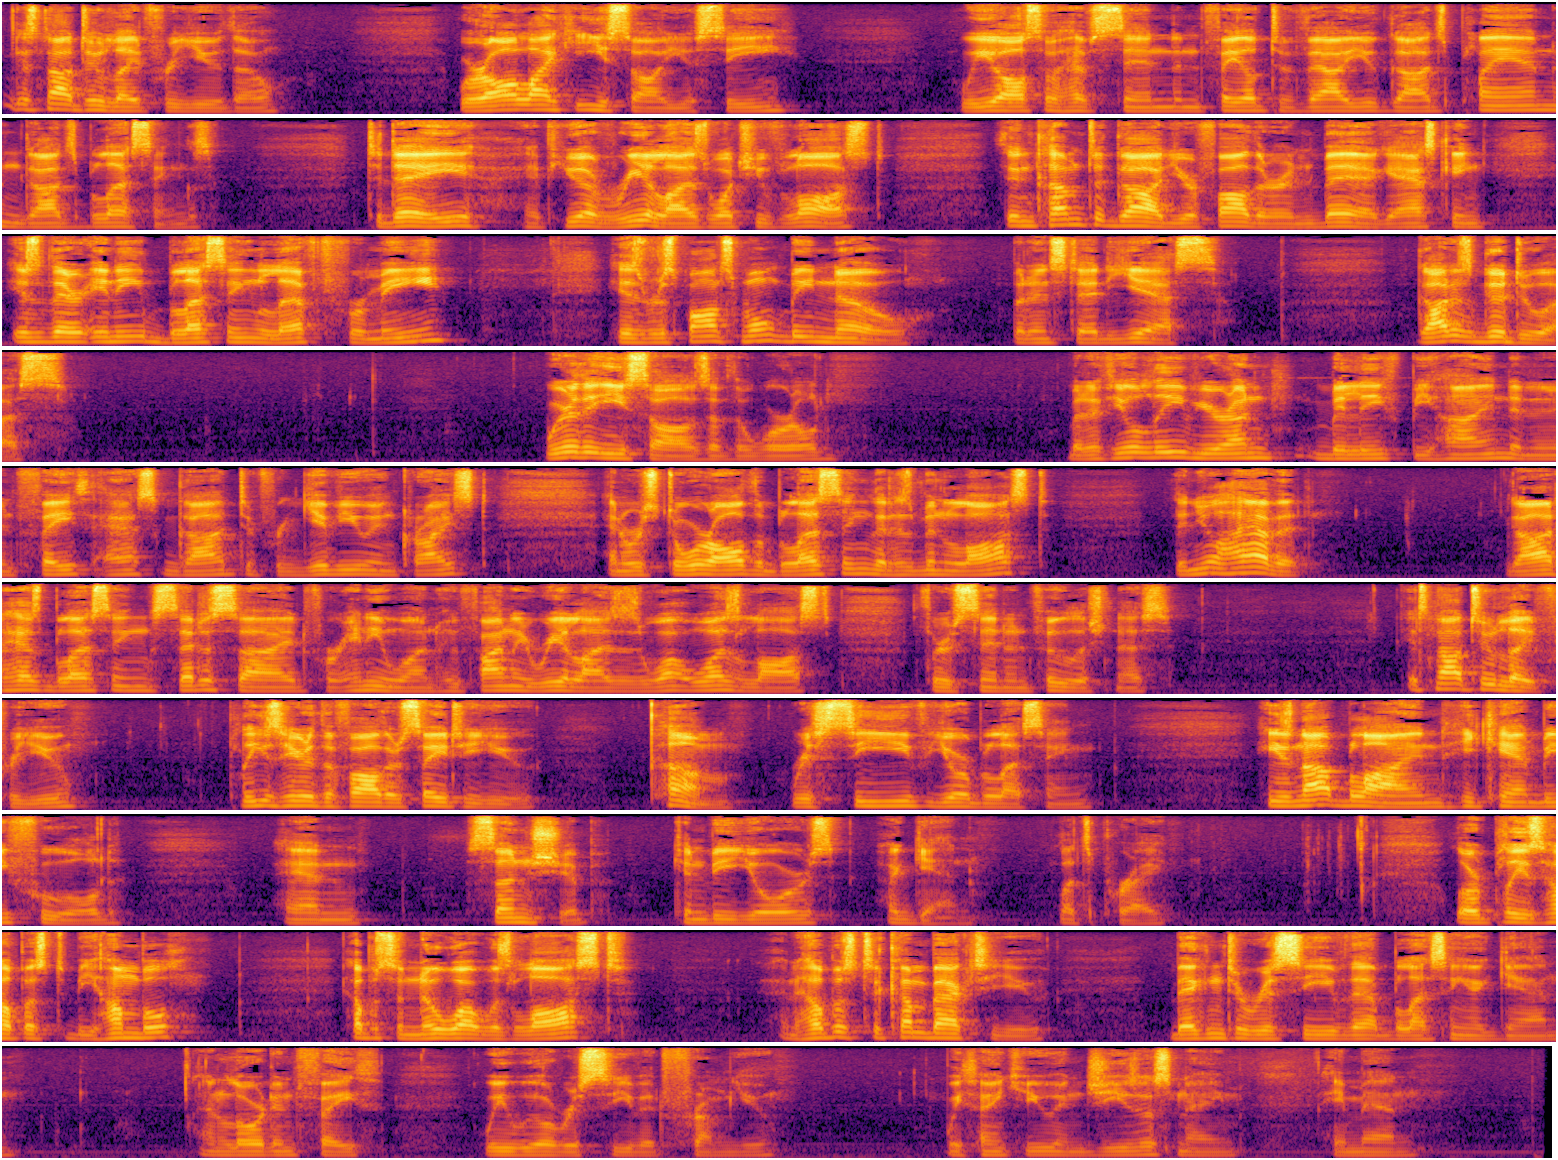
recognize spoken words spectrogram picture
It's not too late for you, though. We're all like Esau, you see. We also have sinned and failed to value God's plan and God's blessings. Today, if you have realized what you've lost, then come to God your Father and beg, asking, Is there any blessing left for me? His response won't be no, but instead, yes. God is good to us. We're the Esau's of the world. But if you'll leave your unbelief behind and in faith ask God to forgive you in Christ and restore all the blessing that has been lost, then you'll have it. God has blessings set aside for anyone who finally realizes what was lost through sin and foolishness. It's not too late for you. Please hear the Father say to you, Come receive your blessing. He's not blind, he can't be fooled, and sonship can be yours again. Let's pray. Lord, please help us to be humble, help us to know what was lost, and help us to come back to you, begging to receive that blessing again. And Lord, in faith, we will receive it from you. We thank you in Jesus' name. Amen.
